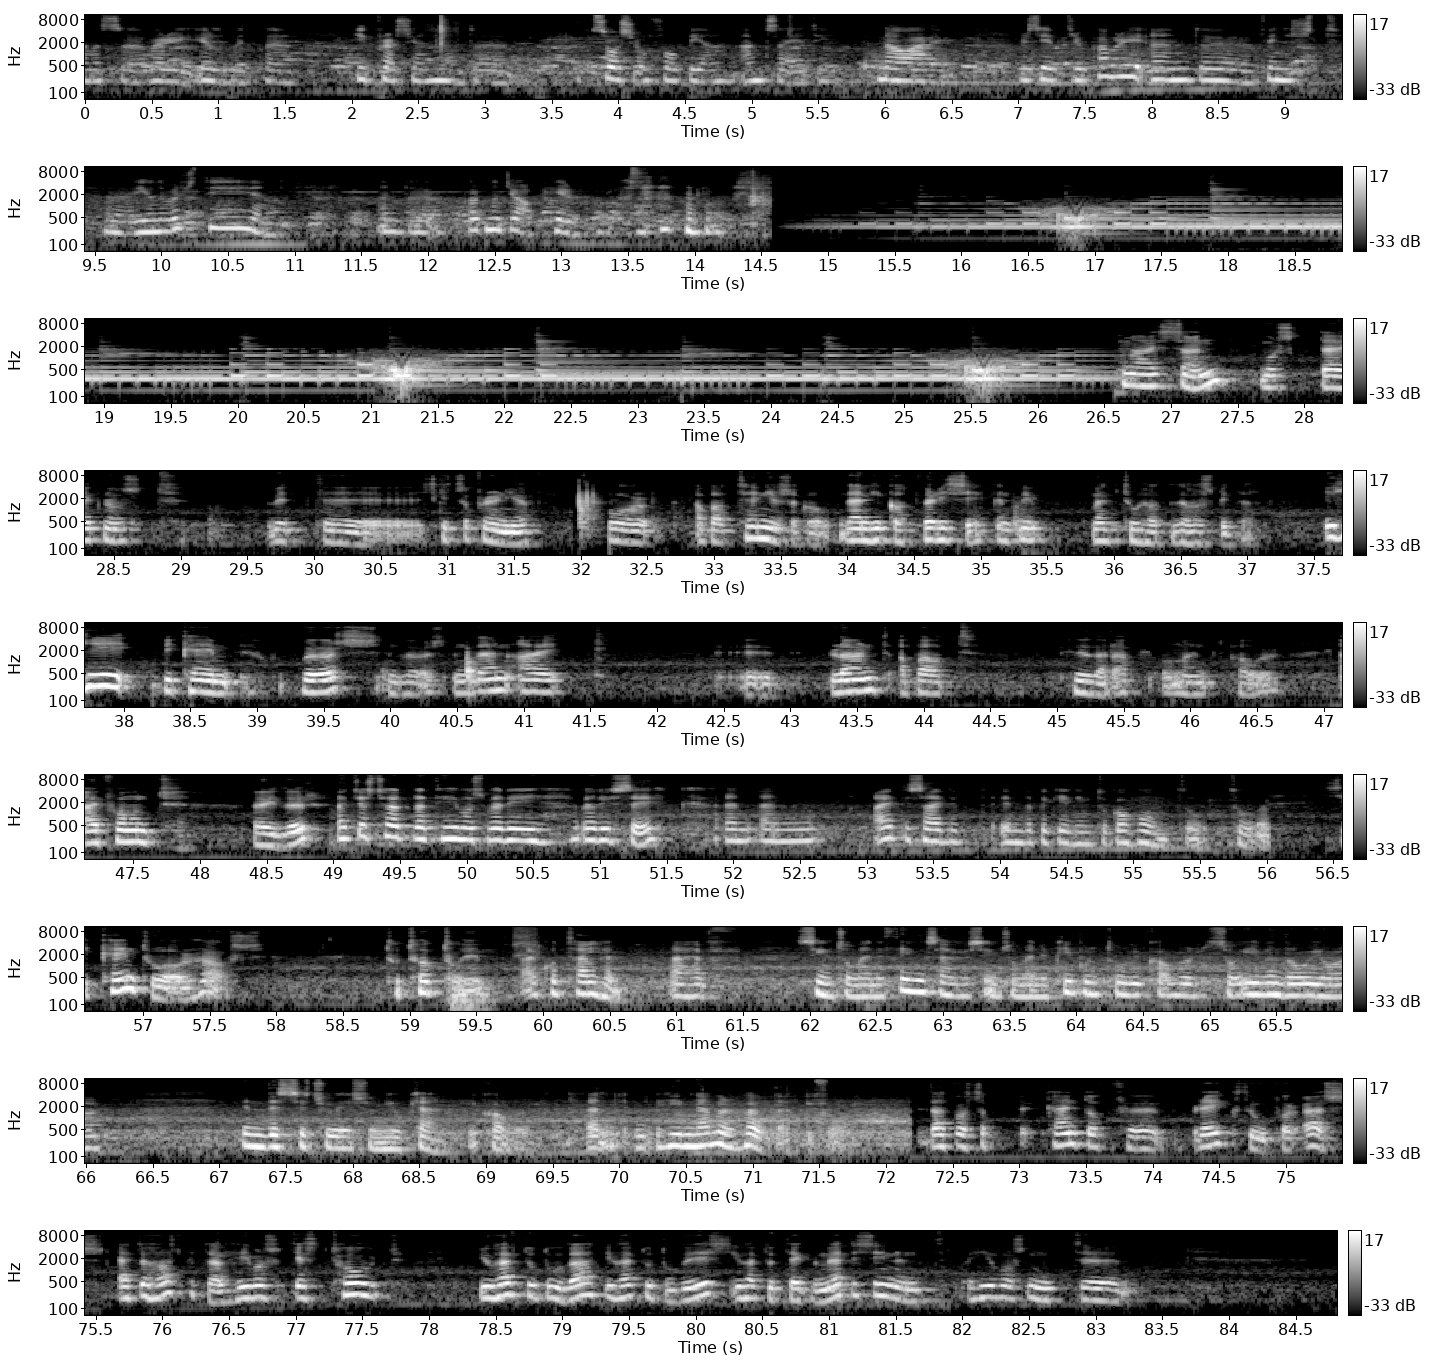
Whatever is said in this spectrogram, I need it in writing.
I was uh, very ill with uh, depression and uh, social phobia, anxiety. Now I've received recovery and finished university and and got a job here. My son was diagnosed with uh, schizophrenia for about 10 years ago. Then he got very sick and we went to the hospital. He became worse and worse and then I uh, learned about hugarafl or mind power. I phoned Auður. I just heard that he was very, very sick, and, and I decided in the beginning to go home to, to. She came to our house to talk to him. I could tell him, I have seen so many things, I have seen so many people to recover, so even though you are in this situation, you can recover. And he never heard that before. that was a kind of uh, breakthrough for us. At the hospital, he was just told, you have to do that, you have to do this, you have to take the medicine, and he wasn't uh,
